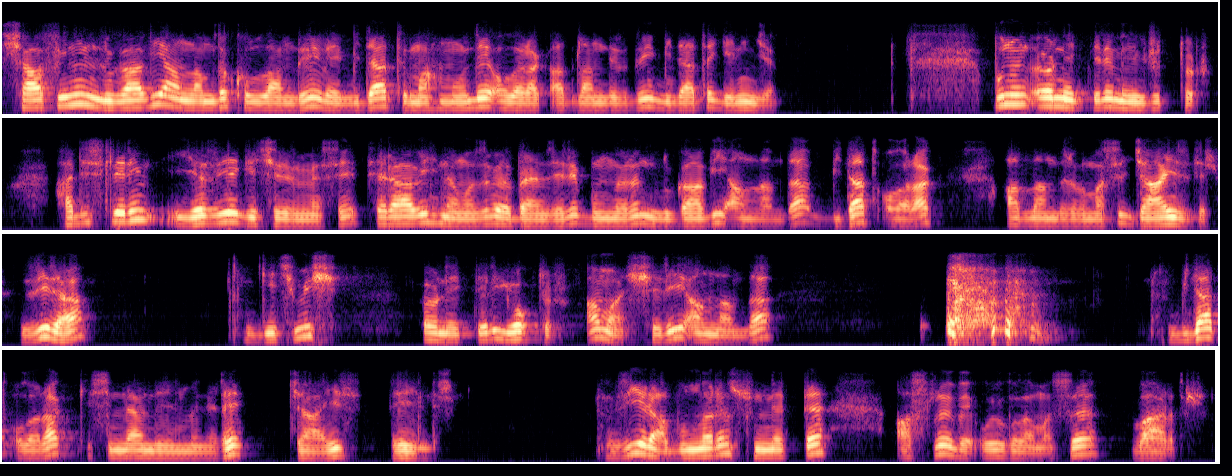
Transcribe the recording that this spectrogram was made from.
Şafii'nin lügavi anlamda kullandığı ve bidat-ı mahmude olarak adlandırdığı bidata gelince bunun örnekleri mevcuttur. Hadislerin yazıya geçirilmesi, teravih namazı ve benzeri bunların lugavi anlamda bidat olarak adlandırılması caizdir. Zira geçmiş örnekleri yoktur. Ama şer'i anlamda bidat olarak isimlendirilmeleri caiz değildir. Zira bunların sünnette aslı ve uygulaması vardır.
